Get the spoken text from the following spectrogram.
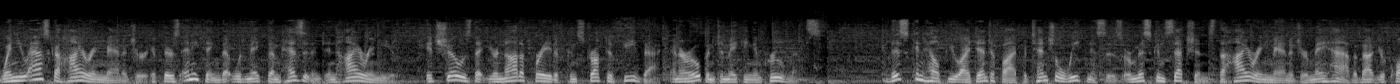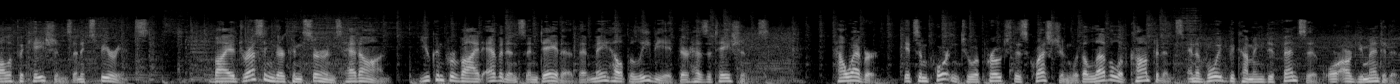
When you ask a hiring manager if there's anything that would make them hesitant in hiring you, it shows that you're not afraid of constructive feedback and are open to making improvements. This can help you identify potential weaknesses or misconceptions the hiring manager may have about your qualifications and experience. By addressing their concerns head-on, you can provide evidence and data that may help alleviate their hesitations. However, it's important to approach this question with a level of confidence and avoid becoming defensive or argumentative.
